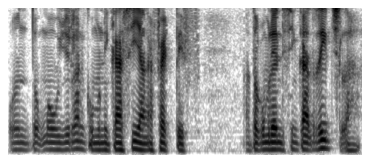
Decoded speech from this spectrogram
untuk mewujudkan komunikasi yang efektif atau kemudian disingkat REACH lah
